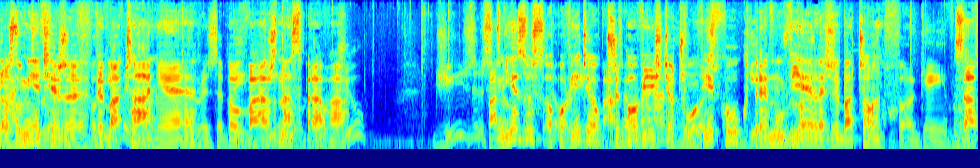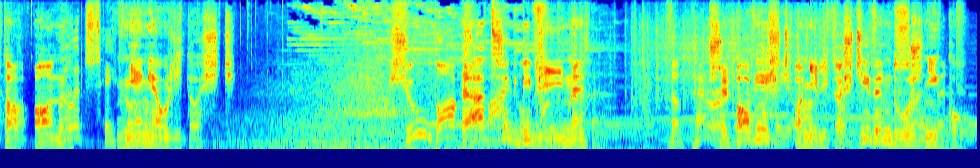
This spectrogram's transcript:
Rozumiecie, że wybaczanie to ważna sprawa? Pan Jezus opowiedział przypowieść o człowieku, któremu wiele wybaczono. Za to on nie miał litości. Teatrzyk biblijny. Przypowieść o nielitościwym dłużniku.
